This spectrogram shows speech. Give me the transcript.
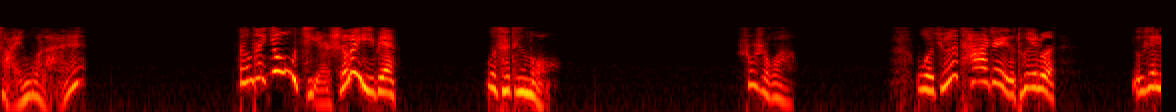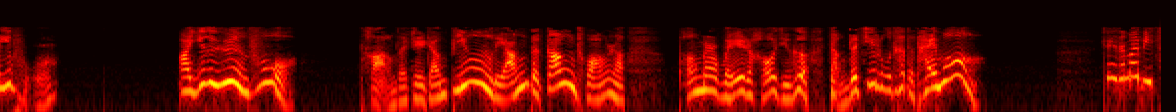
反应过来。等他又解释了一遍，我才听懂。说实话，我觉得他这个推论有些离谱。啊，一个孕妇。躺在这张冰凉的钢床上，旁边围着好几个等着记录他的胎梦。这他妈比亲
